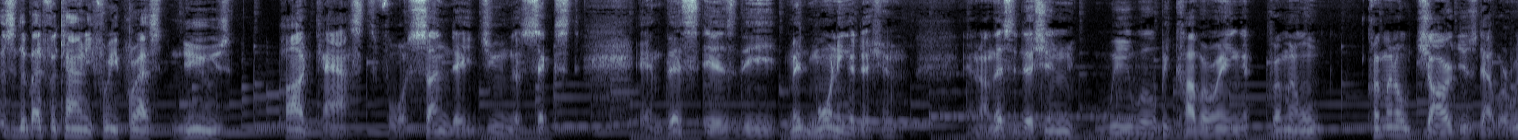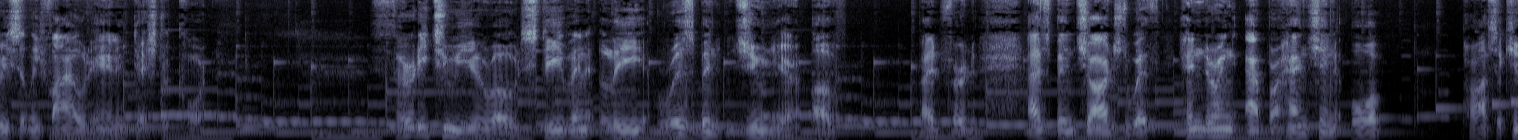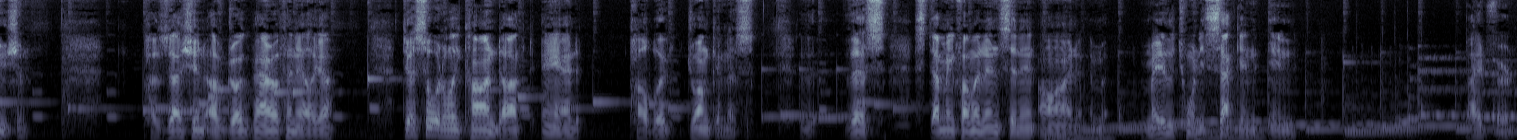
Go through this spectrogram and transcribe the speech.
This is the Bedford County Free Press News Podcast for Sunday, June the 6th. And this is the mid morning edition. And on this edition, we will be covering criminal criminal charges that were recently filed in district court. 32 year old Stephen Lee Risbin Jr. of Bedford has been charged with hindering apprehension or prosecution, possession of drug paraphernalia, disorderly conduct, and public drunkenness. This stemming from an incident on May the 22nd in Bedford.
